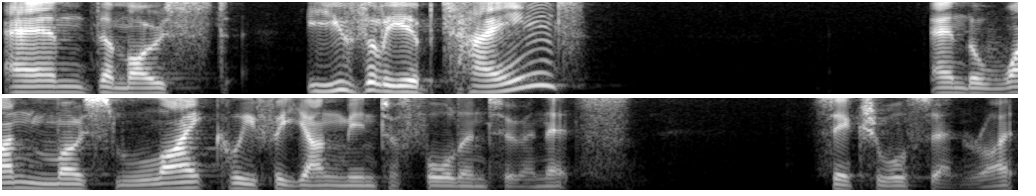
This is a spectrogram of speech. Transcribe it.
and the most easily obtained and the one most likely for young men to fall into, and that's sexual sin, right?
